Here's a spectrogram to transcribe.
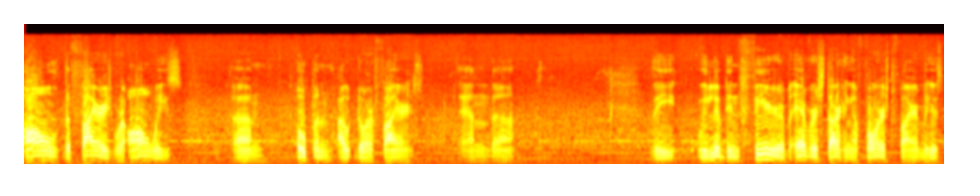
All the fires were always um, open outdoor fires, and uh, the we lived in fear of ever starting a forest fire because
